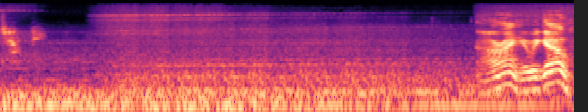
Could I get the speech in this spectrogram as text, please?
Jumping. All right, here we go.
